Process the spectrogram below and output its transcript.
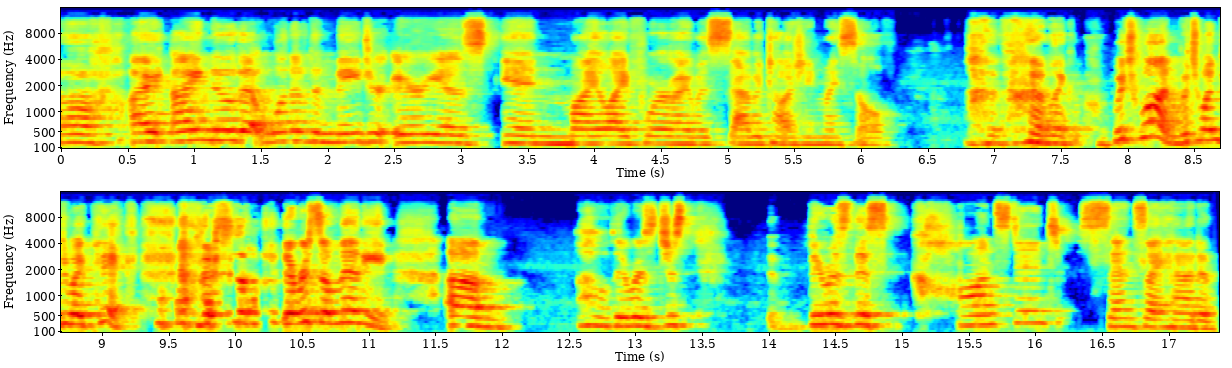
Oh, I, I know that one of the major areas in my life where I was sabotaging myself, I'm like, which one? Which one do I pick? so, there were so many. Um, oh, there was just, there was this constant sense I had of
